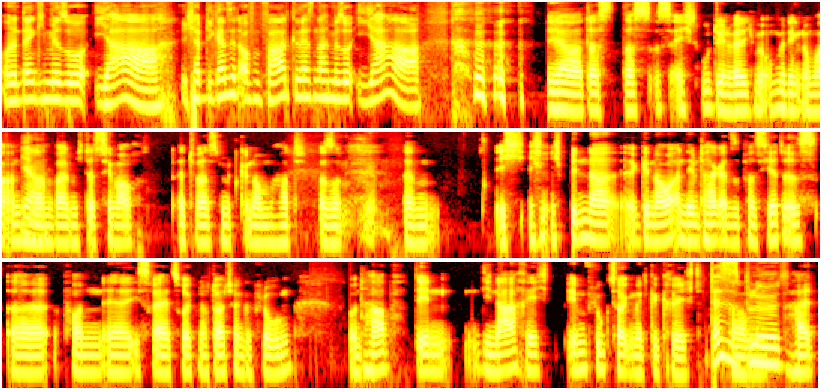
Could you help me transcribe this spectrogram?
Und dann denke ich mir so, ja, ich habe die ganze Zeit auf dem Fahrrad gesessen und dachte mir so, ja, ja, das, das ist echt gut, den werde ich mir unbedingt nochmal anhören, Ja. weil mich das Thema auch etwas mitgenommen hat. Also ja. ähm, ich, ich, ich bin da äh, genau an dem Tag, als es passiert ist, äh, von äh, Israel zurück nach Deutschland geflogen und habe den die Nachricht im Flugzeug mitgekriegt. Das ist blöd. Halt,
